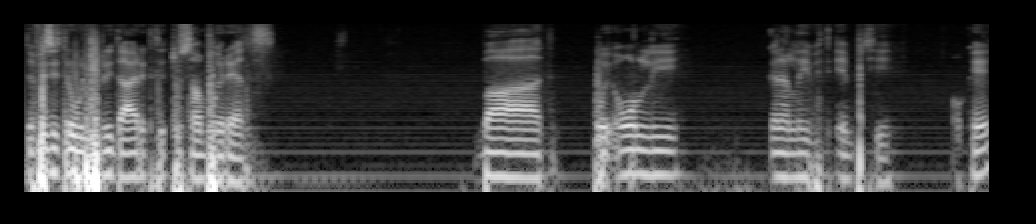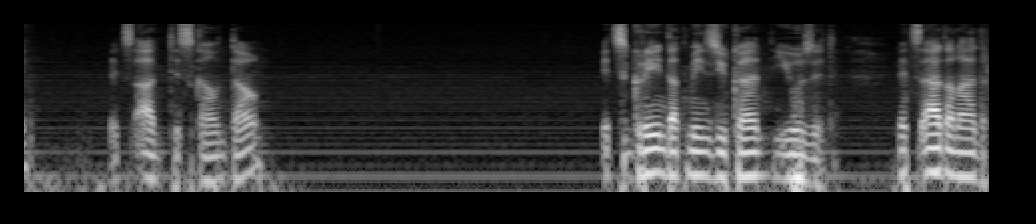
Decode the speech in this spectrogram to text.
the visitor will be redirected to somewhere else. But we only gonna leave it empty okay? Let's add this countdown. It's green that means you can use it. Let's add another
